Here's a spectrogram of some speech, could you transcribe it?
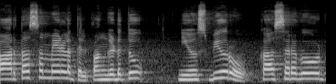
വാർത്താസമ്മേളനത്തിൽ പങ്കെടുത്തു. News bureau Kasaragod.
